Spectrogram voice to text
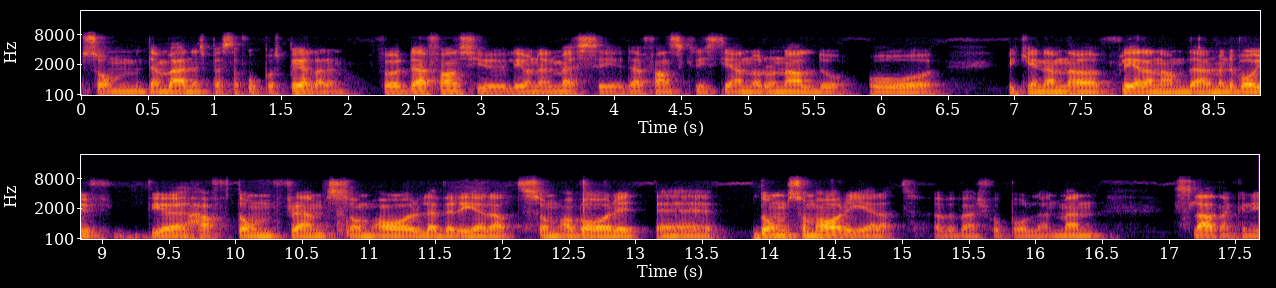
som den världens bästa fotbollsspelaren. För där fanns ju Lionel Messi, där fanns Cristiano Ronaldo och vi kan nämna flera namn där, men det var ju, vi har haft dem främst som har levererat, som har varit eh, de som har regerat över världsfotbollen. Men Zlatan kunde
